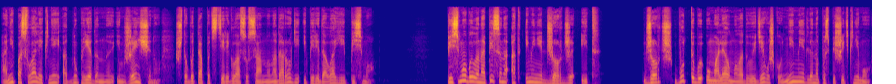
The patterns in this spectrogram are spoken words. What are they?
они послали к ней одну преданную им женщину, чтобы та подстерегла Сусанну на дороге и передала ей письмо. Письмо было написано от имени Джорджа Ит. Джордж будто бы умолял молодую девушку немедленно поспешить к нему,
